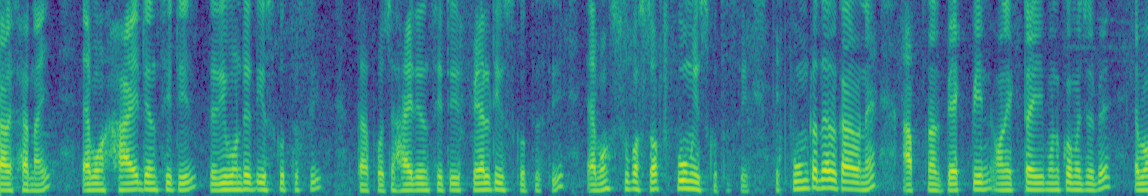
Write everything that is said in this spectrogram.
কারখানায় এবং হাই ডেন্সিটির রিবন্ডেড ইউজ করতেছি। তারপর হচ্ছে হাই ডেন্সিটির ফেল্ট ইউজ করতেছি এবং সুপার সফট ফোম ইউজ করতেছি। এই ফোমটা দেওয়ার কারণে আপনার ব্যাক পেন অনেকটাই মনে কমে যাবে এবং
